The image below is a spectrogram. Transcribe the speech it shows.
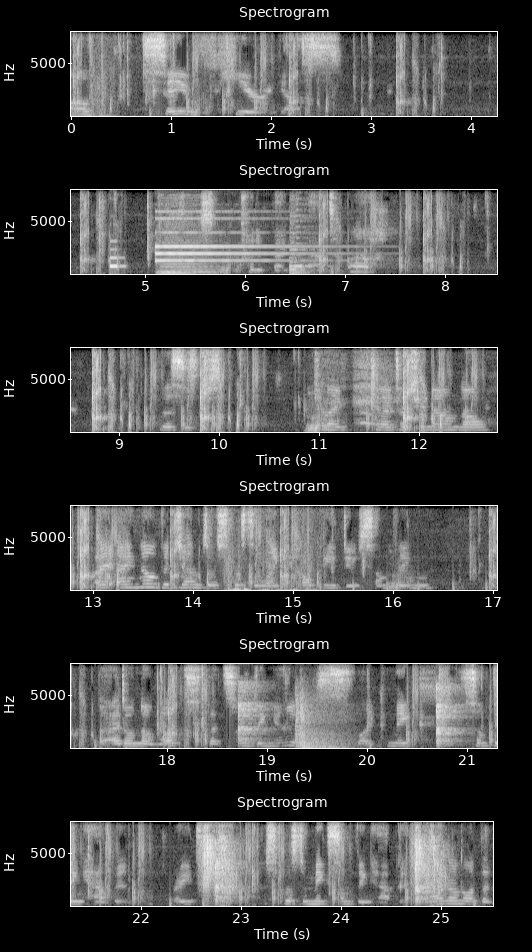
I'll save here, I guess. Just put it back in that. Ugh. This is just. Can I can I touch you now? No. I I know the gems are supposed to like help me do something. I don't know what that something is. Like make something happen, right? You're supposed to make something happen. And I don't know what that.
